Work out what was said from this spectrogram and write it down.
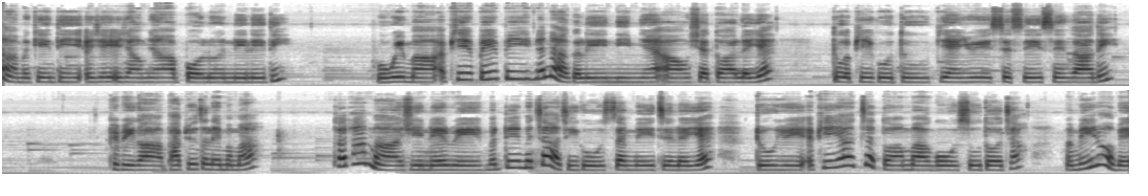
ဏမကင်းသည့်အရေးအယောင်များပေါ်လွင်နေလေသည် ဝဝေမှာအပြေပေးပြီးမျက်နှာကလေးနီမြန်းအောင်ရှက်သွားလျက်သူ့အပြေကိုသူပြန်၍စစ်ဆေးစဉ်းစားသည်ဖေဖေကဘာပြောသလဲမမထထမှာရင်ထဲတွင်မတင်မကြကြီးကိုစက်မေးခြင်းလည်းရဲ့တိုး၍အပြေရကျက်သွားမှာကိုစိုးတော်ကြောင့်မမေးတော့ပဲ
